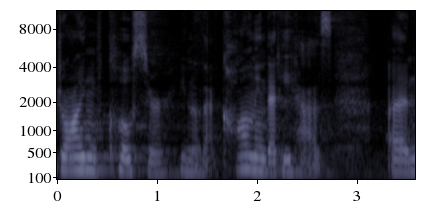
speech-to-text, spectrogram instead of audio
drawing closer, you know, that calling that he has. And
